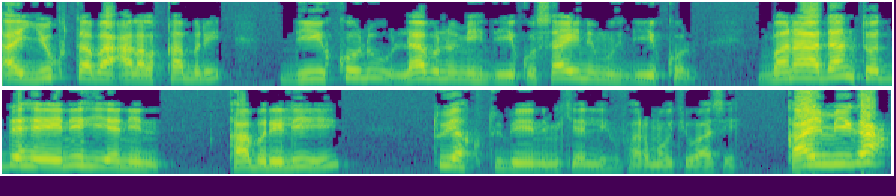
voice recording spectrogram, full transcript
أن يكتب على القبر diikolu labnumih diikosaynumuh diikol banaadan toddeheenihyanin qabrilii tu yallihu farmoyti waase kaimigac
